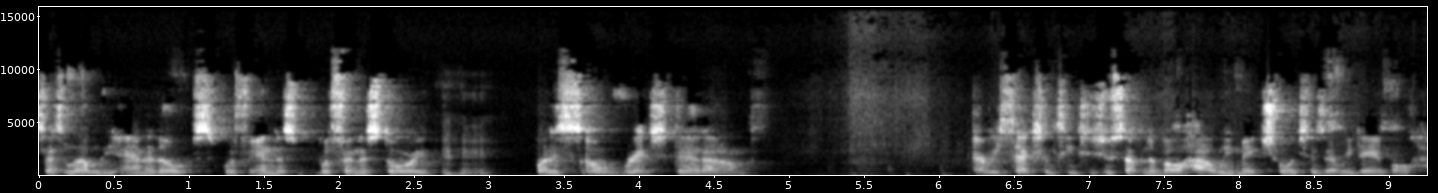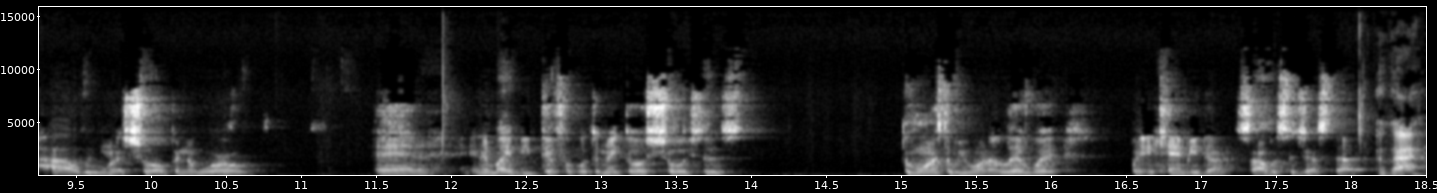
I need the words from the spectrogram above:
just lovely anecdotes within this within the story. Mm-hmm. But it's so rich that um, every section teaches you something about how we make choices every day about how we want to show up in the world and and it might be difficult to make those choices, the ones that we want to live with, but it can be done. So I would suggest that. Okay.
